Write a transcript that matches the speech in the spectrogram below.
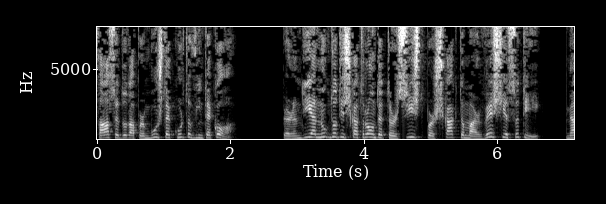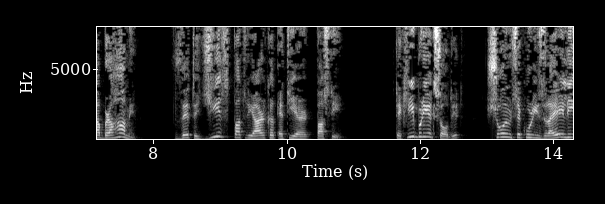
tha se do ta përmbushte kur të vinte koha. Perëndia nuk do t'i shkatërronte tërësisht për shkak të marrëveshjes së tij me Abrahamin dhe të gjithë patriarkët e tjerë pas tij. Tek libri i Eksodit, shohim se kur Izraeli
